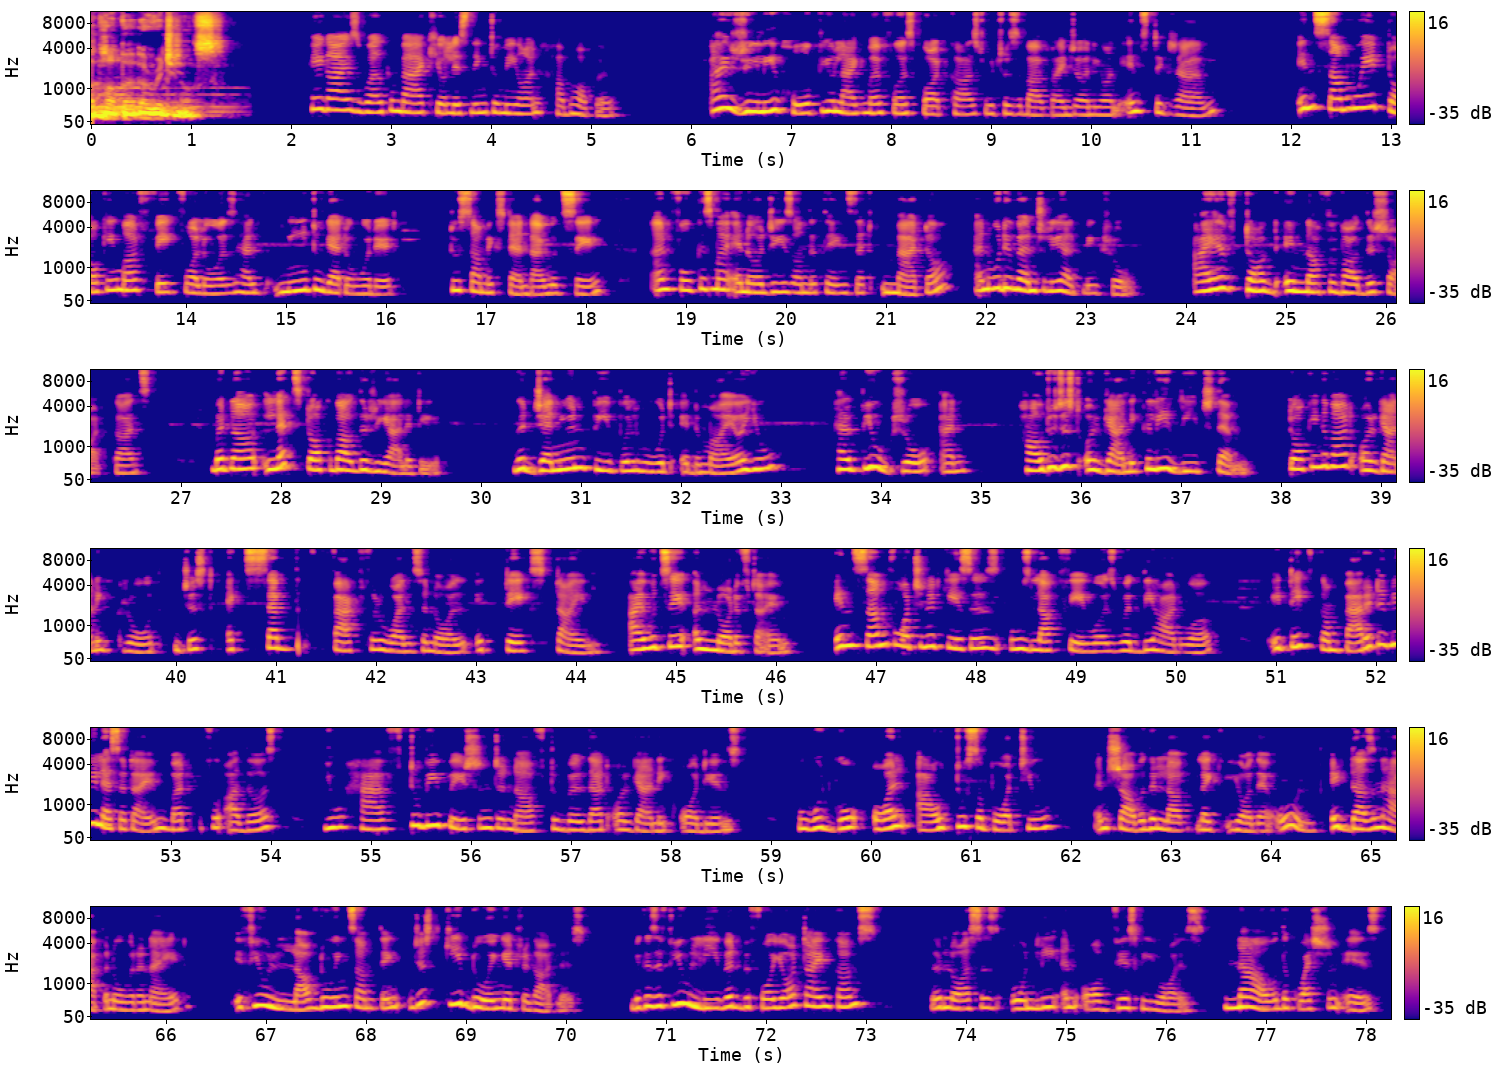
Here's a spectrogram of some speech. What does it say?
Hubhopper Originals. Hey guys, welcome back. You're listening to me on Hubhopper. I really hope you liked my first podcast, which was about my journey on Instagram. In some way, talking about fake followers helped me to get over it to some extent, I would say, and focus my energies on the things that matter and would eventually help me grow. I have talked enough about the shortcuts, but now let's talk about the reality. The genuine people who would admire you, help you grow, and how to just organically reach them. Talking about organic growth, just accept the fact for once and all, it takes time. I would say a lot of time. In some fortunate cases whose luck favors with the hard work, it takes comparatively lesser time, but for others, you have to be patient enough to build that organic audience who would go all out to support you and shower the love like you're their own. It doesn't happen overnight. If you love doing something, just keep doing it regardless. Because if you leave it before your time comes, the loss is only and obviously yours. Now, the question is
